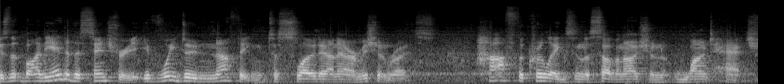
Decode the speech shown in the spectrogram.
is that by the end of the century, if we do nothing to slow down our emission rates, half the krill eggs in the Southern Ocean won't hatch.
